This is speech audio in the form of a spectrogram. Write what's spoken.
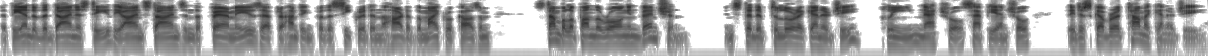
At the end of the dynasty, the Einsteins and the Fermis, after hunting for the secret in the heart of the microcosm, stumble upon the wrong invention. Instead of telluric energy, clean, natural, sapiential, they discover atomic energy,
